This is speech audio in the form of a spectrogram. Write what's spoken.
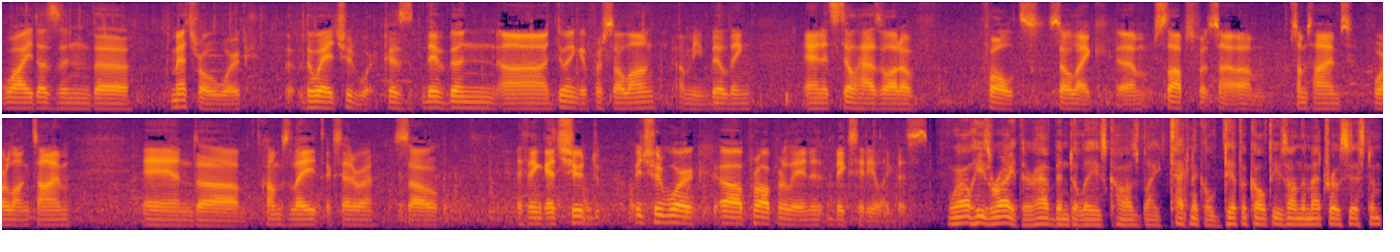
why doesn't the metro work the way it should work? Because they've been uh, doing it for so long, I mean, building, and it still has a lot of faults. So like um, stops for um, sometimes for a long time and uh, comes late, etc. So I think it should it should work uh, properly in a big city like this. Well, he's right. There have been delays caused by technical difficulties on the metro system.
